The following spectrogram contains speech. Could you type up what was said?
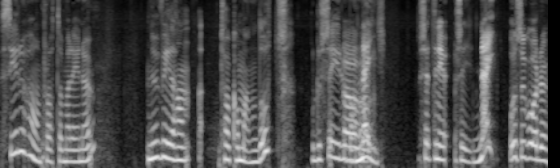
ser du hur han pratar med dig nu? Nu vill han ta kommandot och då säger du bara Ja. nej. Sätter ner och säger nej och så går du.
